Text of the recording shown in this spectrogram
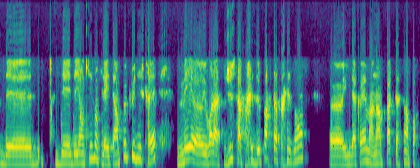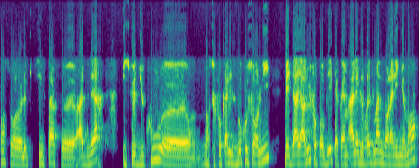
des, des, des, Yankees, donc il a été un peu plus discret. Mais voilà, juste après, de par sa présence, il a quand même un impact assez important sur le pitching staff adverse puisque du coup, euh, on, se focalise beaucoup sur lui, mais derrière lui, il faut pas oublier qu'il y a quand même Alex Bregman dans l'alignement,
